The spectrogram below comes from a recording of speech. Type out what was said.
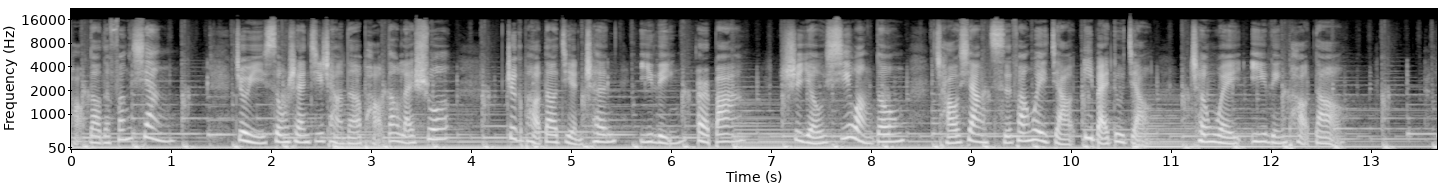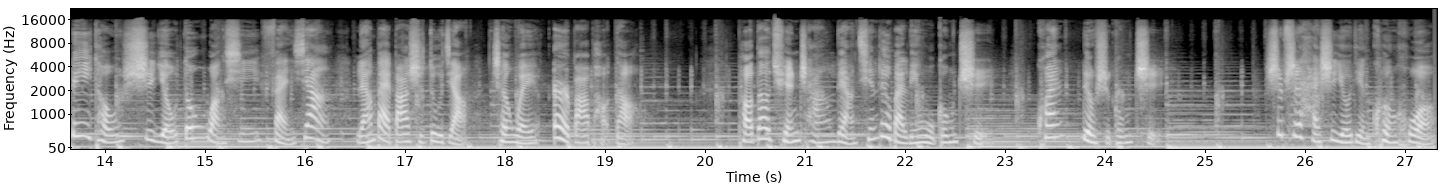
跑道的方向。就以松山机场的跑道来说。这个跑道简称一零二八，是由西往东朝向磁方位角一百度角，称为一零跑道；另一头是由东往西反向两百八十度角，称为二八跑道。跑道全长两千六百零五公尺，宽六十公尺，是不是还是有点困惑？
